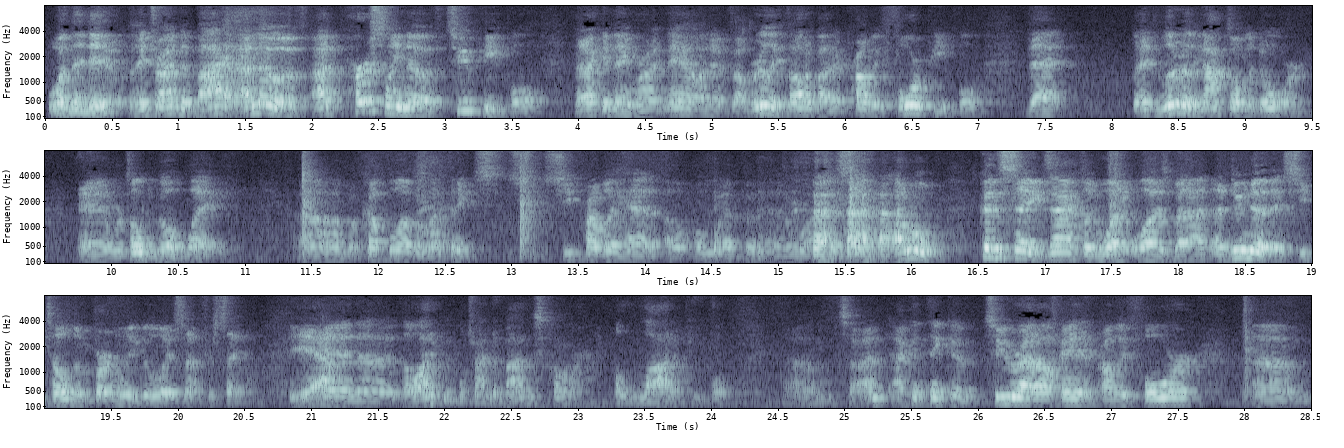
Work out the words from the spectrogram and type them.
what they do? They tried to buy it. I know of. I personally know of two people that I can name right now, and if I really thought about it, probably four people that they literally knocked on the door and were told to go away. Um, a couple of them, I think, she, probably had a, a weapon. I don't couldn't say exactly what it was, but I, I do know that she told them firmly to go away. It's not for sale. Yeah, And uh, a lot of people tried to buy this car. A lot of people. Um, so I, I can think of two right offhand, and probably four um,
